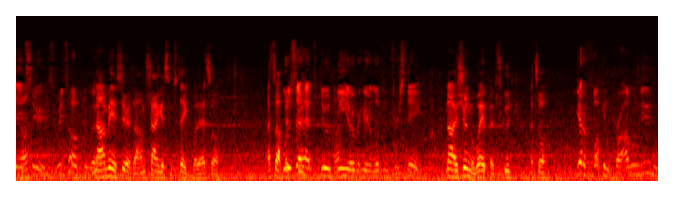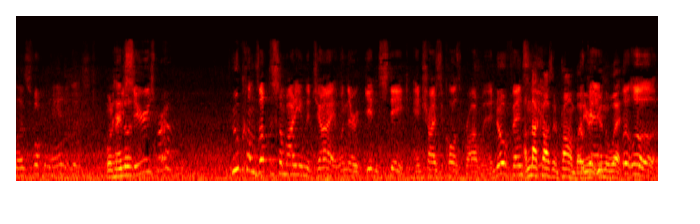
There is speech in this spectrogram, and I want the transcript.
You being dead serious? What are you talking about? No, I'm being serious. I'm trying to get some steak, but That's all. That's all. what does that have to do with me over here looking for steak? No, it's you're in the way, Pipsqueak. That's all. You got a fucking problem, dude? Let's fucking handle this. Wanna Are handle you it? serious, bro? Who comes up to somebody in the giant when they're getting steak and tries to cause a problem? And no offense. I'm to not you. causing a problem, buddy. You're- you're in the way. Look, look, look.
